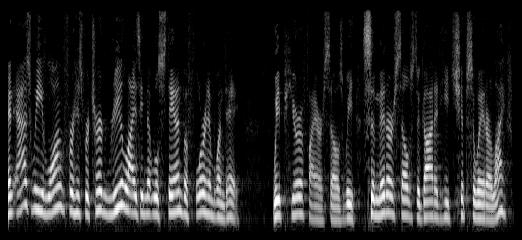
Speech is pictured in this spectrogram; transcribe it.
And as we long for His return, realizing that we'll stand before Him one day, we purify ourselves. We submit ourselves to God, and He chips away at our life.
